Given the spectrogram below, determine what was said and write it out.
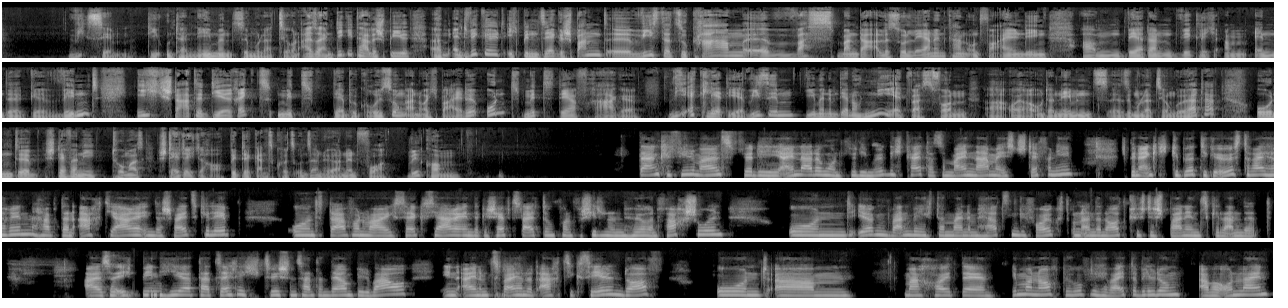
Visim, die Unternehmenssimulation. Also ein digitales Spiel ähm, entwickelt. Ich bin sehr gespannt, äh, wie es dazu kam, äh, was man da alles so lernen kann und vor allen Dingen, ähm, wer dann wirklich am Ende gewinnt. Ich starte direkt mit der Begrüßung an euch beide und mit der Frage. Wie erklärt ihr Visim jemandem, der noch nie etwas von äh, eurer Unternehmenssimulation gehört hat? Und äh, Stefanie, Thomas, stellt euch doch auch bitte ganz kurz unseren Hörenden vor. Willkommen. Danke vielmals für die Einladung und für die Möglichkeit. Also mein Name ist Stefanie. Ich bin eigentlich gebürtige Österreicherin, habe dann acht Jahre in der Schweiz gelebt und davon war ich sechs Jahre in der Geschäftsleitung von verschiedenen höheren Fachschulen. Und irgendwann bin ich dann meinem Herzen gefolgt und an der Nordküste Spaniens gelandet. Also ich bin hier tatsächlich zwischen Santander und Bilbao in einem 280 Seelendorf und ähm, mache heute immer noch berufliche Weiterbildung, aber online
